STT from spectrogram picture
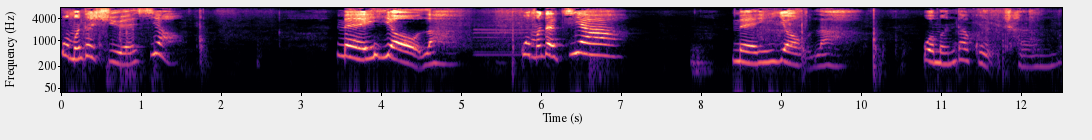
我们的学校，没有了。我们的家，没有了。我们的古城。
